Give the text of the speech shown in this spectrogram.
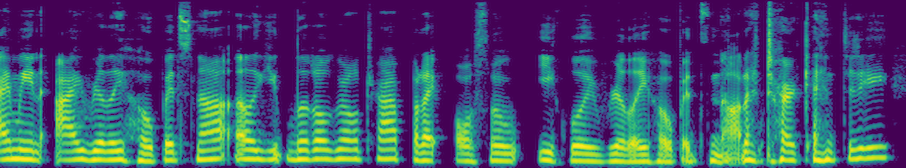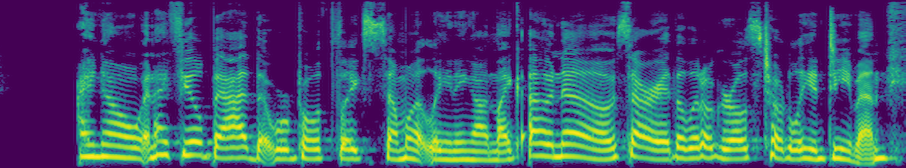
I mean, I really hope it's not a little girl trap, but I also equally really hope it's not a dark entity. I know. And I feel bad that we're both like somewhat leaning on like, oh no, sorry, the little girl's totally a demon.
